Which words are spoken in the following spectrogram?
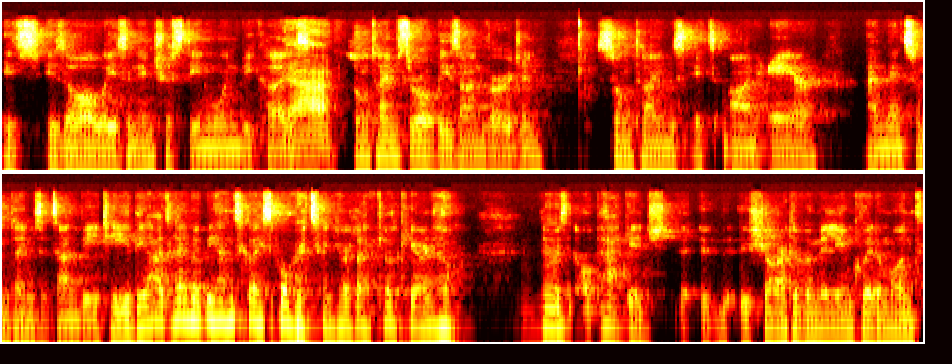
is is always an interesting one because yeah. sometimes the rugby is on Virgin, sometimes it's on Eir and then sometimes it's on BT. The odd time it'll be on Sky Sports, and you're like, look here now. Mm-hmm. There's no package short of a million quid a month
